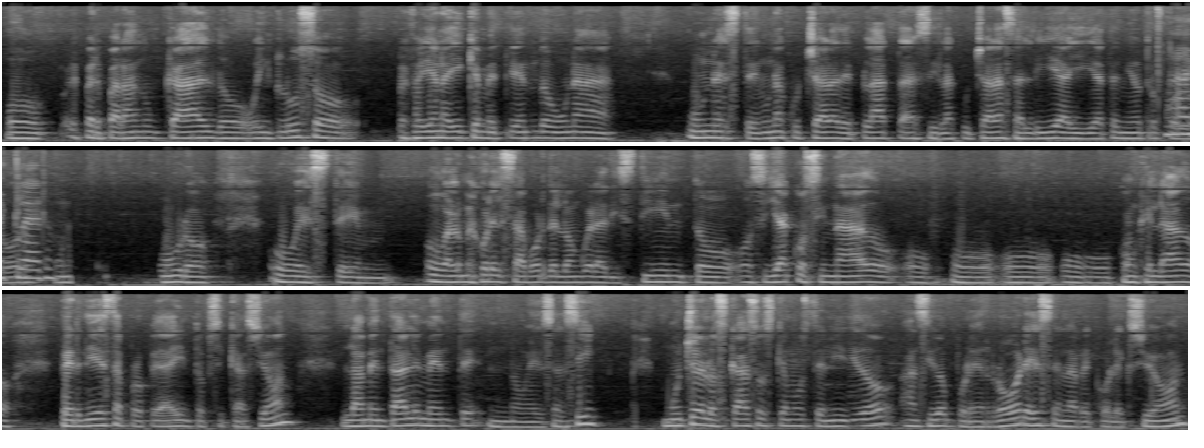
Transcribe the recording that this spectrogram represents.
o preparando un caldo o incluso preferían ahí que metiendo una un este una cuchara de plata si la cuchara salía y ya tenía otro ah, color un puro o este o a lo mejor el sabor del hongo era distinto o si ya cocinado o, o congelado perdía esta propiedad de intoxicación lamentablemente no es así Muchos de los casos que hemos tenido han sido por errores en la recolección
